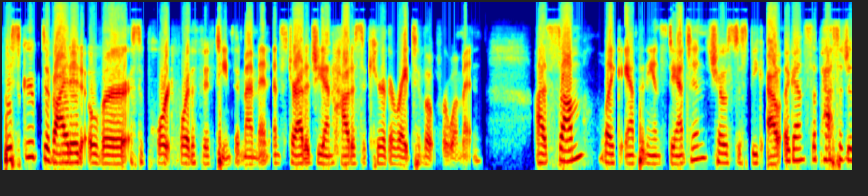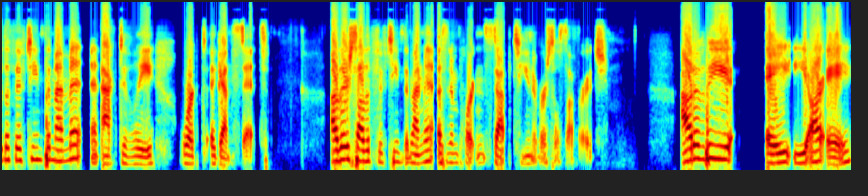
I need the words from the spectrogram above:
this group divided over support for the 15th Amendment and strategy on how to secure the right to vote for women. Uh, some, like Anthony and Stanton, chose to speak out against the passage of the 15th Amendment and actively worked against it. Others saw the 15th Amendment as an important step to universal suffrage. Out of the AERA,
